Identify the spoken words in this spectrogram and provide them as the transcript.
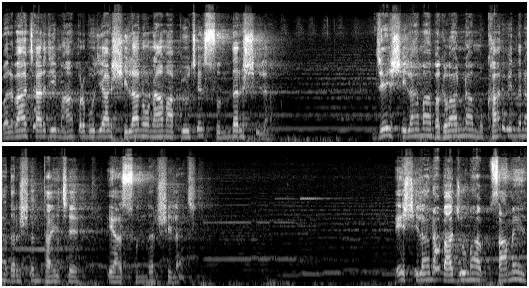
વલ્ભાચાર્યજી મહાપ્રભુજી આ શિલાનું નામ આપ્યું છે સુંદર શિલા. જે શિલામાં ભગવાનના મુખારવિંદના દર્શન થાય છે એ આ સુંદર શિલા છે. એ શિલાના બાજુમાં સામે જ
